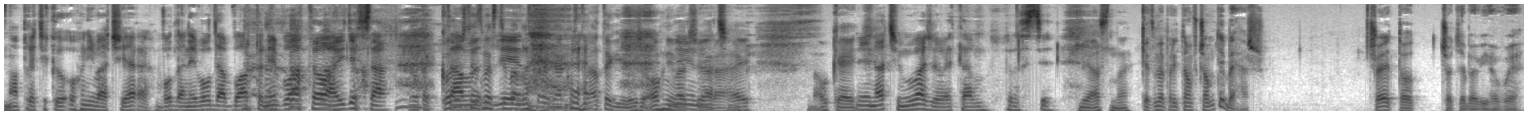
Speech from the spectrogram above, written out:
No preteku ohnivá čiara. Voda, nevoda, blato, neblato a ide sa. No tak konečne sme s teba dostali nejakú stratégiu, že ohnivá nie čiara, hej. No, okay. Nie na čím uvažovať tam proste. Jasné. Keď sme pri tom, v čom ty behaš? Čo je to, čo tebe vyhovuje?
